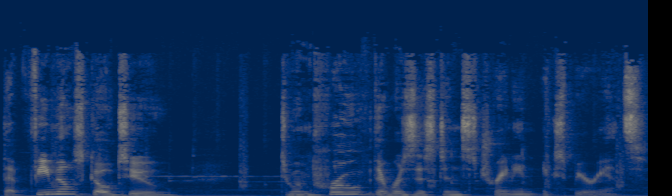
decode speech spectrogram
that females go to to improve their resistance training experience.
